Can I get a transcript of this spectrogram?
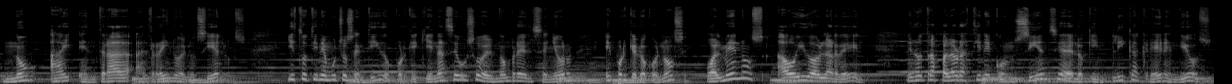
no hay entrada al reino de los cielos. Y esto tiene mucho sentido, porque quien hace uso del nombre del Señor es porque lo conoce, o al menos ha oído hablar de Él. En otras palabras, tiene conciencia de lo que implica creer en Dios.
